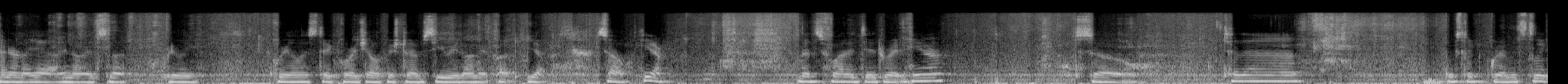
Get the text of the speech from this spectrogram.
I don't know, yeah, I know it's not really realistic for a jellyfish to have seaweed on it, but yeah. So here, that's what I did right here. So, ta-da! Looks like grim. It's like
